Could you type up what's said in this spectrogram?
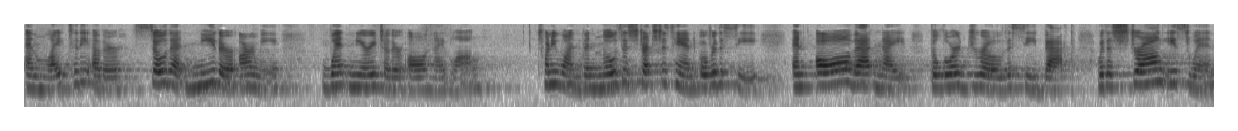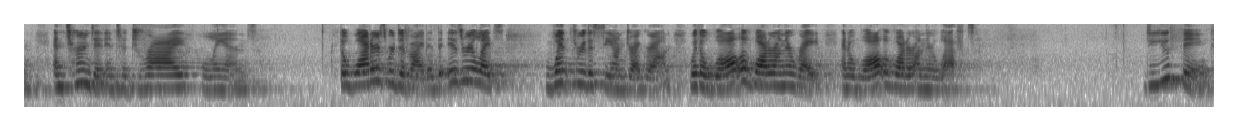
and light to the other, so that neither army went near each other all night long. 21 Then Moses stretched his hand over the sea and all that night, the Lord drove the sea back with a strong east wind and turned it into dry land. The waters were divided. The Israelites went through the sea on dry ground, with a wall of water on their right and a wall of water on their left. Do you think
